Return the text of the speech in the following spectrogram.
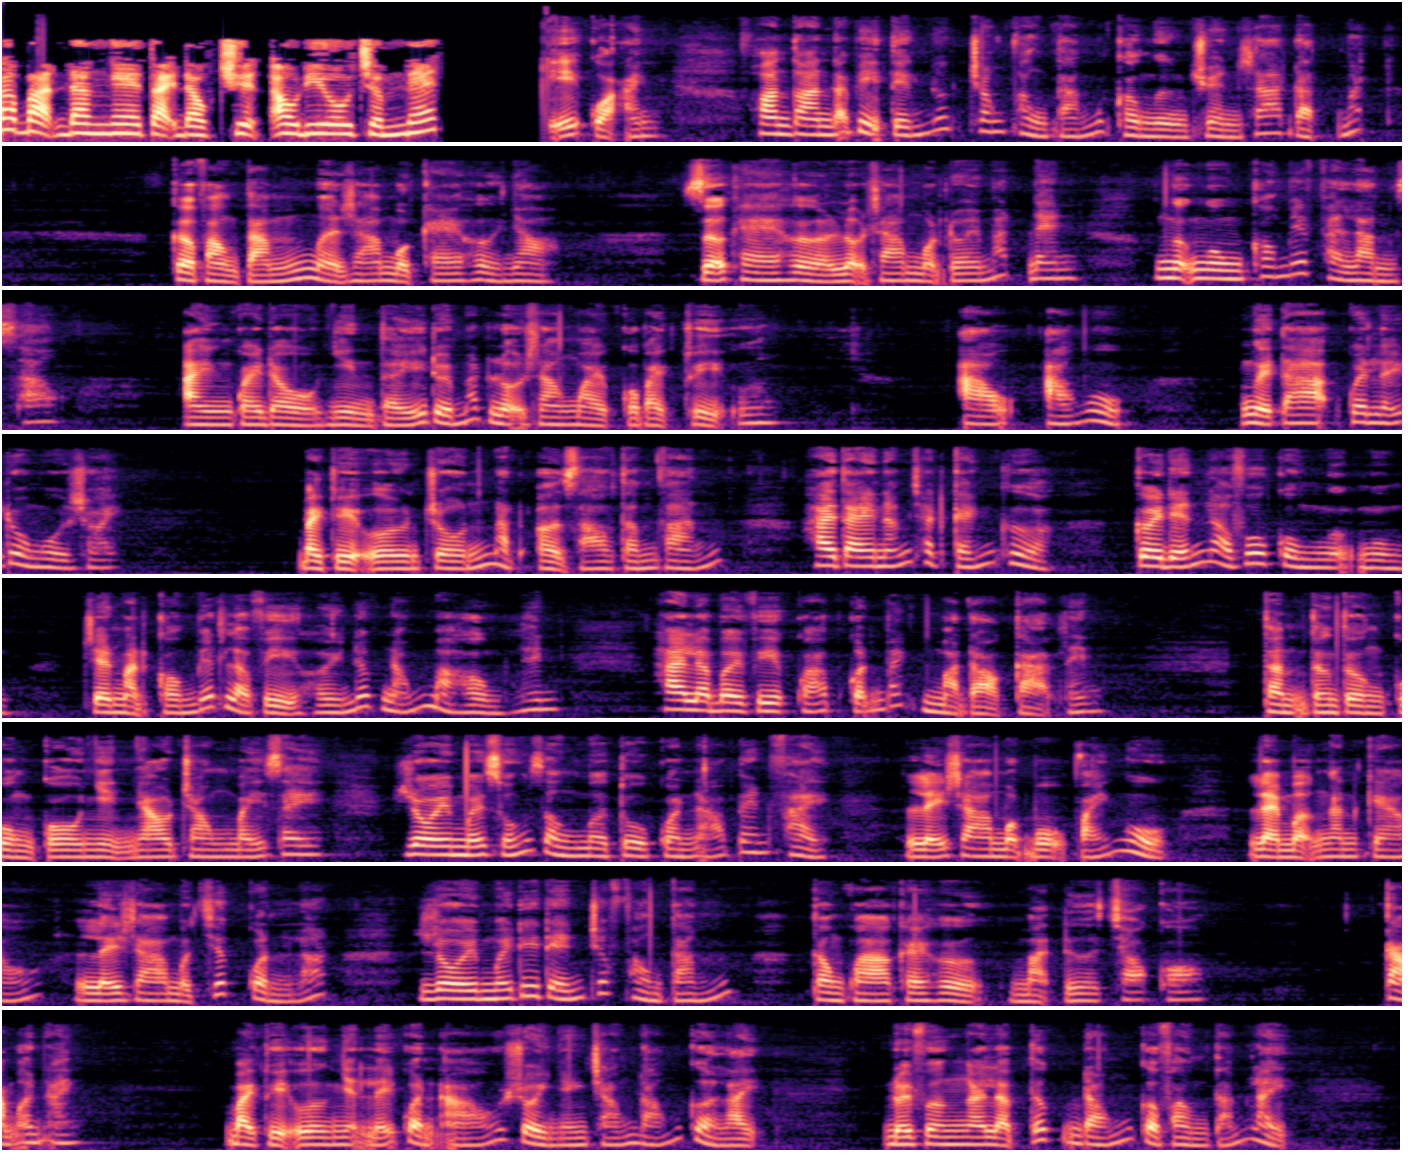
Các bạn đang nghe tại đọc chuyện audio.net Ý của anh hoàn toàn đã bị tiếng nước trong phòng tắm không ngừng truyền ra đặt mắt. Cửa phòng tắm mở ra một khe hở nhỏ. Giữa khe hở lộ ra một đôi mắt đen, ngượng ngùng không biết phải làm sao. Anh quay đầu nhìn thấy đôi mắt lộ ra ngoài của Bạch Thủy Ương. Áo, áo ngủ. Người ta quên lấy đồ ngủ rồi. Bạch Thủy Ương trốn mặt ở sau tấm ván, hai tay nắm chặt cánh cửa, cười đến là vô cùng ngượng ngùng. Trên mặt không biết là vì hơi nước nóng mà hồng lên, hay là bởi vì quá quẫn bách mà đỏ cả lên. Thẩm tương tường cùng cô nhìn nhau trong mấy giây, rồi mới xuống giường mở tủ quần áo bên phải, lấy ra một bộ váy ngủ, lại mở ngăn kéo, lấy ra một chiếc quần lót, rồi mới đi đến trước phòng tắm, thông qua khe hở mà đưa cho cô. Cảm ơn anh. Bạch Thủy Ương nhận lấy quần áo rồi nhanh chóng đóng cửa lại. Đối phương ngay lập tức đóng cửa phòng tắm lại.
